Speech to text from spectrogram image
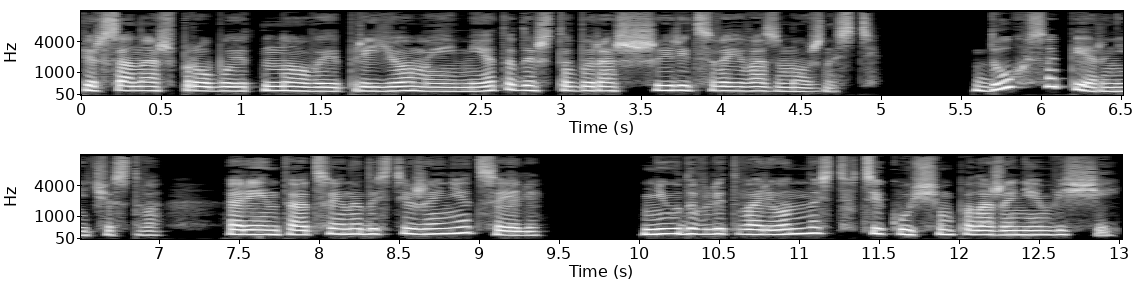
Персонаж пробует новые приемы и методы, чтобы расширить свои возможности. Дух соперничества, ориентация на достижение цели, неудовлетворенность текущим положением вещей.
